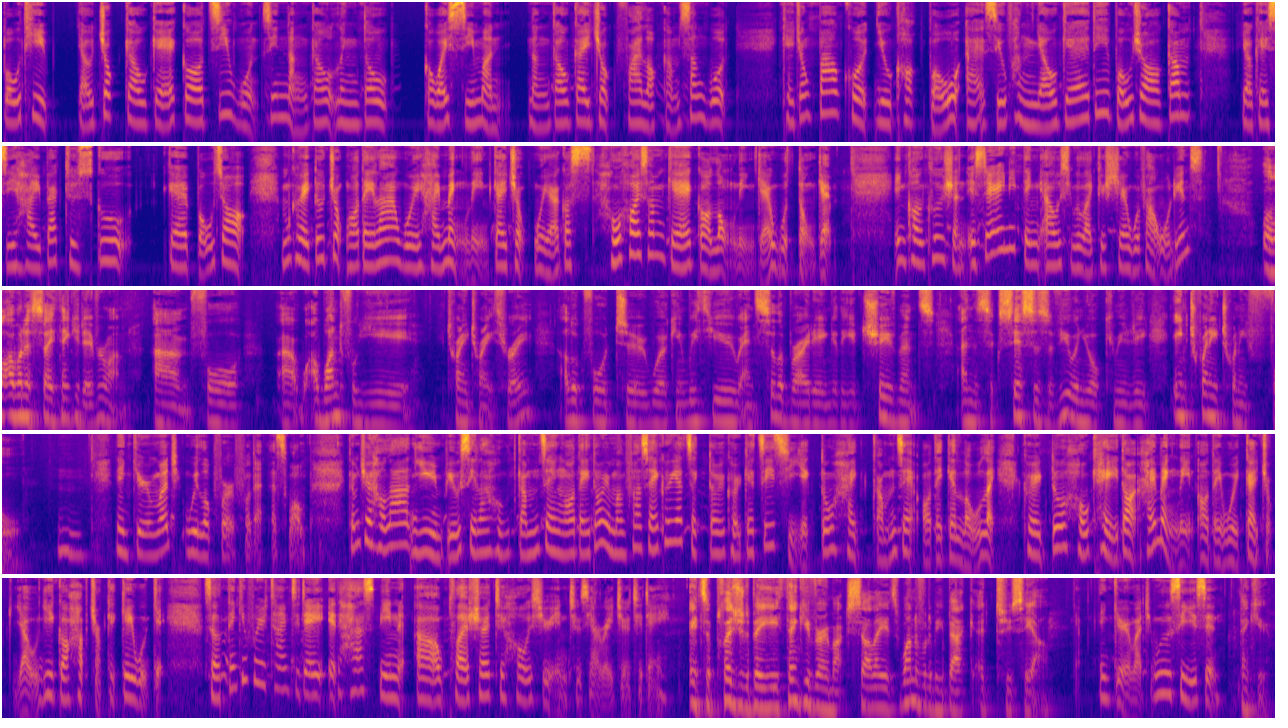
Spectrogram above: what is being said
補貼有足夠嘅一個支援，先能夠令到各位市民能夠繼續快樂咁生活，其中包括要確保誒、呃、小朋友嘅一啲補助金， 尤其是系 Back to School 嘅补助。咁佢亦都祝我哋啦，会喺明年继续会有一个好开心嘅一个龙年嘅活动嘅。In conclusion, is there anything else you would like to share with our audience? Well, I want to say thank you to everyone um, for uh, a wonderful year 2023. I look forward to working with you and celebrating the achievements and the successes of you and your community in 2024. Thank you very much. We look forward for that as well. 咁最后啦，议员表示啦，好感谢我哋多元文化社区一直对佢嘅支持，亦都系感谢我哋嘅努力。佢亦都好期待喺明年我哋会继续有呢个合作嘅机会嘅。So thank you for your time today. It has been a pleasure to host you in 2CR Radio today. It's a pleasure to be here. Thank you very much, Sally. It's wonderful to be back at 2CR. Yeah, thank you very much. We'll see you soon. Thank you.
